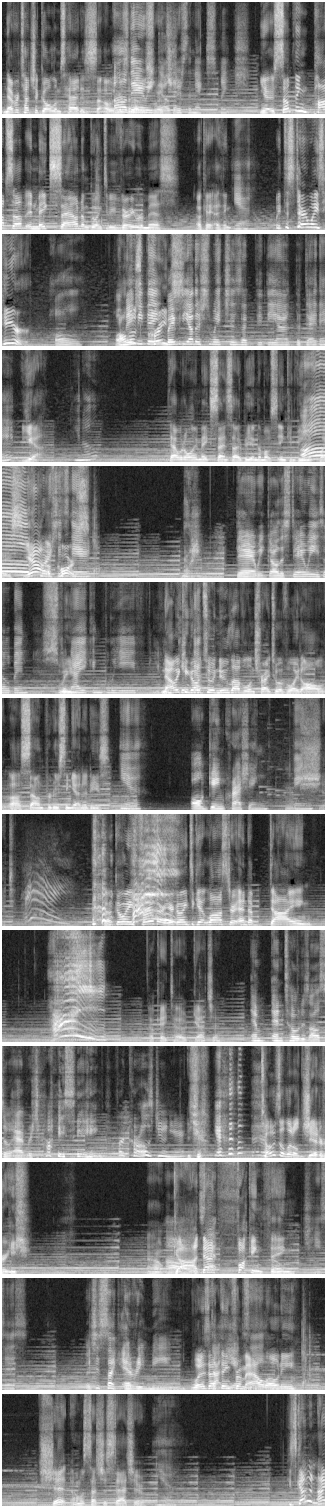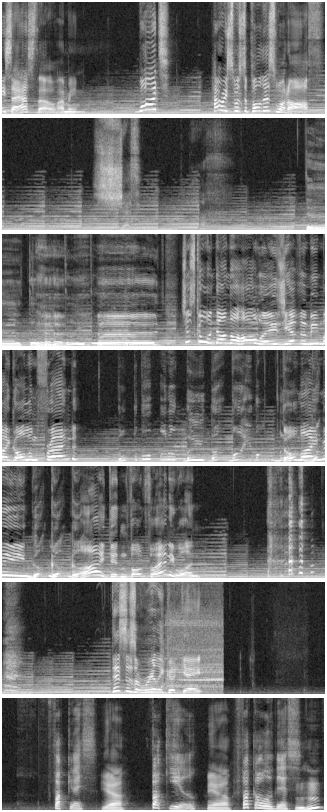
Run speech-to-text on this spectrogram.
Never touch a golem's head. Is oh, Oh, there we switch. go. There's the next switch. You know, if something pops up and makes sound, I'm going to be very remiss. Okay, I think. Yeah. Wait, the stairway's here. Oh. All Well, those maybe the crates- maybe the other switch is at the the, uh, the dead end. Yeah. You know. That would only make sense. I'd be in the most inconvenient oh, place. Yeah, of course. There. There we go. The stairway is open. Sweet. So now you can leave. Now we can go to a new level and try to avoid all uh, sound producing entities. yeah. All game crashing Oh, things. Shit. Don't go any further. You're going to get lost or end up dying. Okay, Toad. Gotcha. And and Toad is also advertising for Carl's Jr. Yeah. Yeah. Toad's a little jittery. Oh, God. That, that- fucking thing. Jesus. It's just like every meme. What is that Dot thing from exe. Ao Oni? Shit. I almost touched a statue. Yeah. He's got a nice ass, though. I mean, what? How are we supposed to pull this one off? Shit. Uh, just going down the hallways. You ever meet my golem friend? Don't mind me. I didn't vote for anyone. this is a really good game. Fuck this. Yeah, Fuck you. yeah. Fuck all of this. Mm-hmm.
